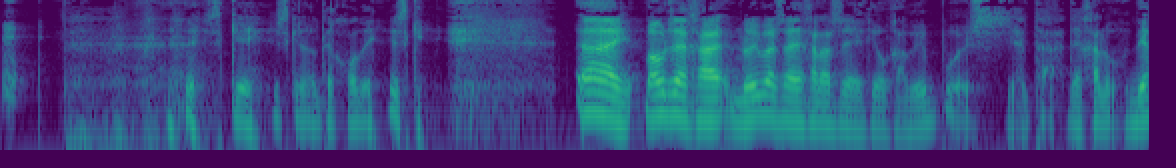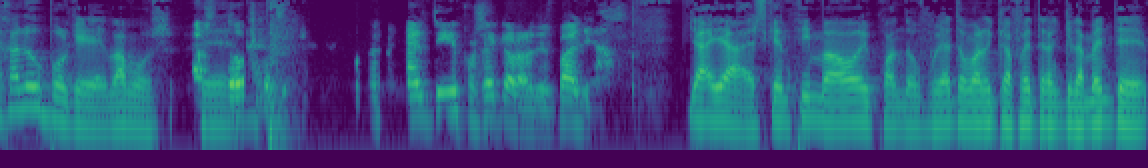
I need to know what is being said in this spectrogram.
es que, es que no te jode, es que. Ay, vamos a dejar, no ibas a dejar la selección, Javi, pues ya está, déjalo, déjalo porque vamos. eh, Penaltis, pues hay que hablar de España. ya, ya, es que encima hoy cuando fui a tomar el café tranquilamente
